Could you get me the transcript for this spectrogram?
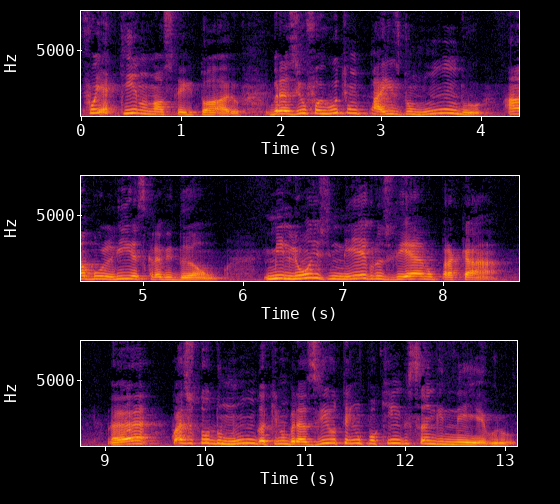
foi aqui no nosso território. O Brasil foi o último país do mundo a abolir a escravidão. Milhões de negros vieram para cá. Né? Quase todo mundo aqui no Brasil tem um pouquinho de sangue negro.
